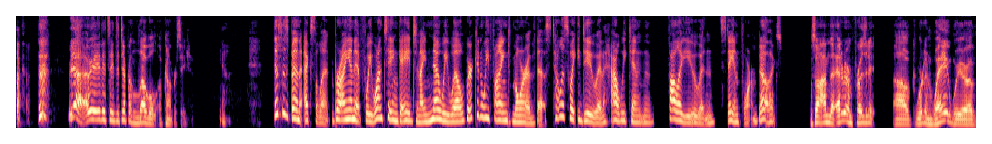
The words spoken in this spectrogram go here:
yeah, I mean, it's it's a different level of conversation. This has been excellent. Brian, if we want to engage, and I know we will, where can we find more of this? Tell us what you do and how we can follow you and stay informed. Yeah, thanks. So I'm the editor and president of Word&Way. We're a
